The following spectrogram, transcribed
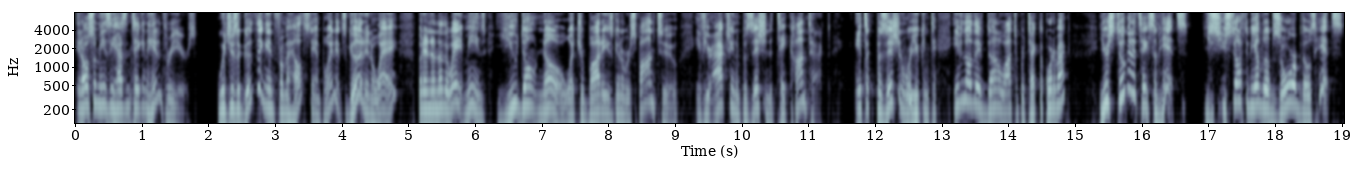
It also means he hasn't taken a hit in three years, which is a good thing. And from a health standpoint, it's good in a way. But in another way, it means you don't know what your body is going to respond to if you're actually in a position to take contact It's a position where you can, t- even though they've done a lot to protect the quarterback, you're still going to take some hits. You, you still have to be able to absorb those hits.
